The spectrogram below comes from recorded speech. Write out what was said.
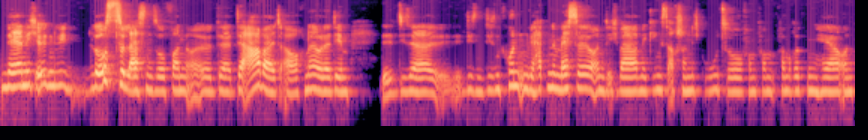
naja, nicht irgendwie loszulassen, so von äh, der, der Arbeit auch, ne? Oder dem, äh, dieser, diesen, diesen Kunden, wir hatten eine Messe und ich war, mir ging es auch schon nicht gut, so vom, vom, vom Rücken her. Und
